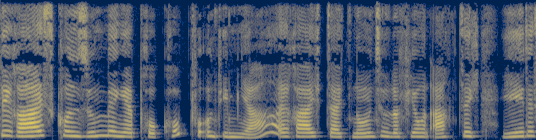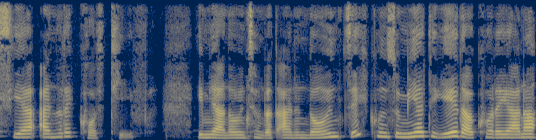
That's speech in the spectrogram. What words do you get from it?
Die Reiskonsummenge pro Kopf und im Jahr erreicht seit 1984 jedes Jahr ein Rekordtief. Im Jahr 1991 konsumierte jeder Koreaner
